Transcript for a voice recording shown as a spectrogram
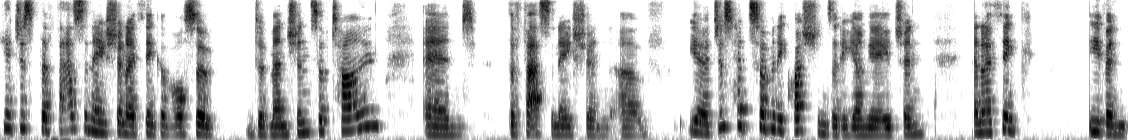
yeah just the fascination i think of also dimensions of time and the fascination of yeah just had so many questions at a young age. And and I think even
